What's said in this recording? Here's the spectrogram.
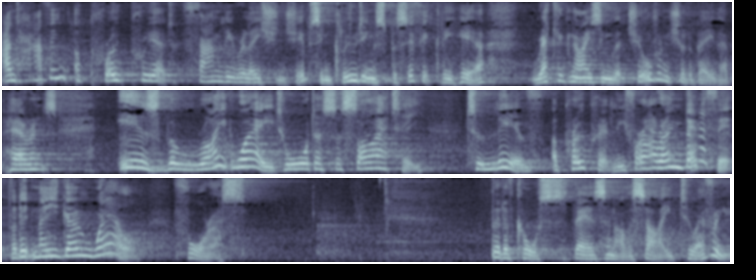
And having appropriate family relationships, including specifically here, recognizing that children should obey their parents, is the right way toward a society to live appropriately for our own benefit, that it may go well for us. But of course, there's another side to every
